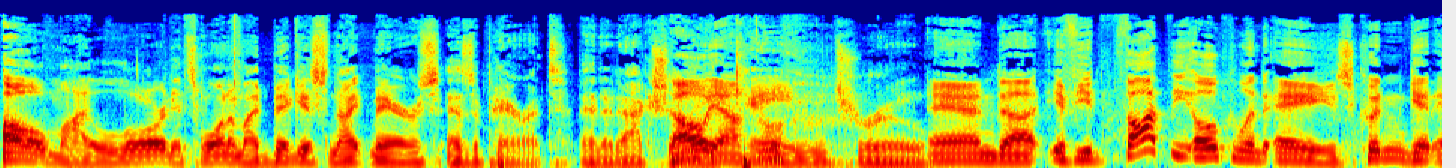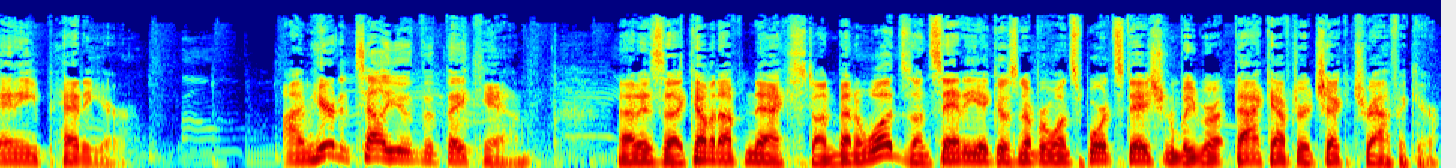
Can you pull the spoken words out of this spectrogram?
Oh my lord! It's one of my biggest nightmares as a parent, and it actually Oh, yeah. came true. And uh, if you thought the Oakland A's couldn't get any pettier, I'm here to tell you that they can. That is uh, coming up next on Ben and Woods on San Diego's number one sports station. We'll be right back after a check of traffic here.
